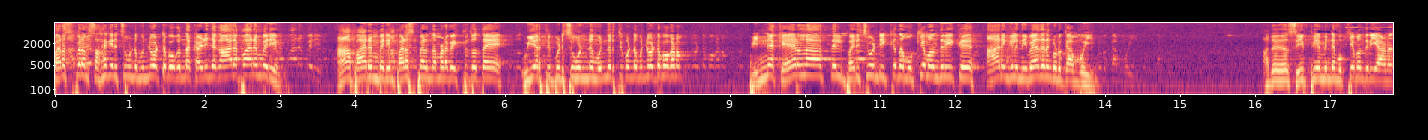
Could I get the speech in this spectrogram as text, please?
പരസ്പരം സഹകരിച്ചുകൊണ്ട് മുന്നോട്ട് പോകുന്ന കഴിഞ്ഞ കാല പാരമ്പര്യം. ആ പാരമ്പര്യം പരസ്പരം നമ്മുടെ വ്യക്തിത്വത്തെ ഉയർത്തിപ്പിടിച്ചുകൊണ്ട് മുൻനിർത്തിക്കൊണ്ട് മുന്നോട്ട് പോകണം. പിന്നെ കേരളത്തിൽ ഭരിച്ചുകൊണ്ടിരിക്കുന്ന മുഖ്യമന്ത്രിക്ക് ആരെങ്കിലും നിവേദനം കൊടുക്കാൻ പോയി? അത് സി പി എമ്മിന്റെ മുഖ്യമന്ത്രിയാണ്.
